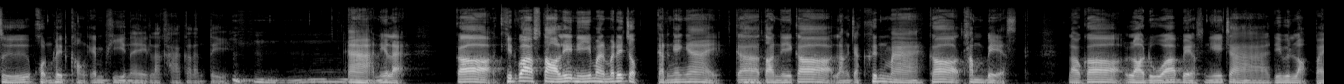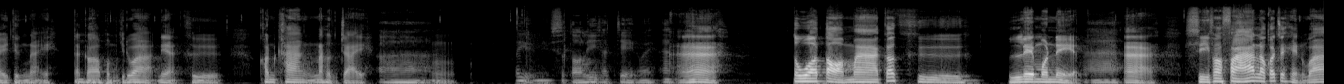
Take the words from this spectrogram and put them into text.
ซื้อผลผลิตของ MP ในราคาการันตี อ่า นี่แหละ ก็คิดว่าสตอรี่นี้มันไม่ได้จบกันง่าย ๆ ก็ตอนนี้ก็หลังจากขึ้นมาก็ทำเบส เราก็รอดูว่าเบสนี้จะ develop ไปถึงไหน แต่ก็ผมคิดว่าเนี่ยคือ ค่อนข้างน่าสนใจอ่าก็อยู่ในสตอรี่ชัดเจนไว้ยอะอ่าตัวต่อมาก็คือเลมอนเนดอ่าอ่าสีฟ้าฟ้าๆเราก็จะเห็นว่า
